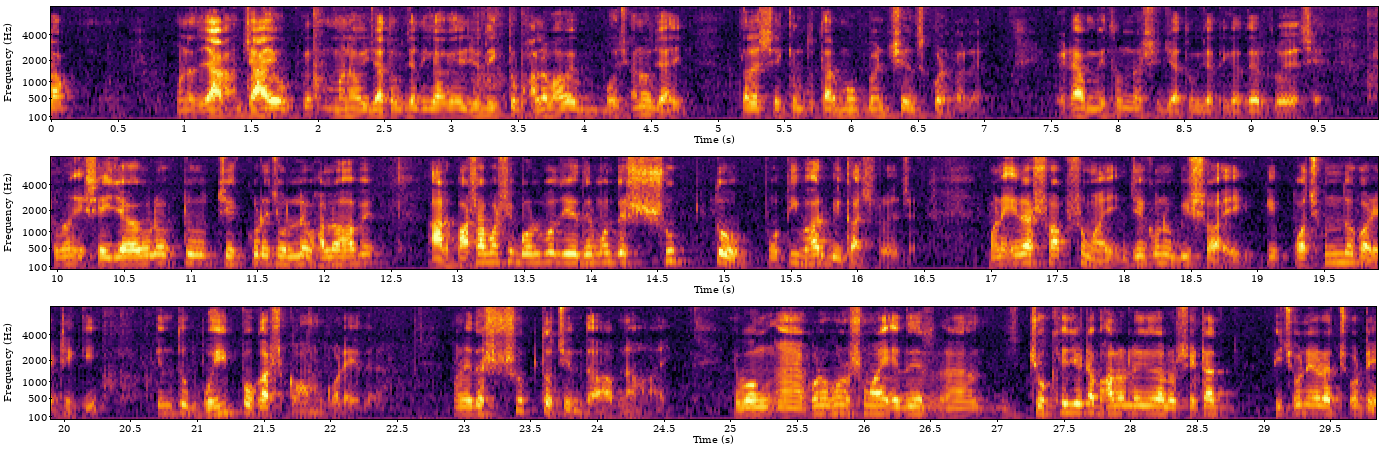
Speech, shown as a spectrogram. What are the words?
মানে যাই মানে ওই জাতক জাতিকাকে যদি একটু ভালোভাবে বোঝানো যায়, তাহলে সে কিন্তু তার মুভমেন্ট চেঞ্জ করে ফেলে। এটা মিথুন রাশির জাতক জাতিকাদের রয়েছে। সুতরাং সেই জায়গাগুলো একটু চেক করে চললে ভালো হবে। আর পাশাপাশি বলব যে এদের মধ্যে সুপ্ত প্রতিভার বিকাশ রয়েছে। মানে এরা সব সময় যে কোনো বিষয়কে পছন্দ করে ঠিকই, কিন্তু বহিঃপ্রকাশ কম করে এদের। মানে এদের সুপ্ত চিন্তা ভাবনা হয়। এবং কোনো কোনো সময় এদের চোখে যেটা ভালো লেগে গেল সেটা পিছনে ওরা ছোটে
